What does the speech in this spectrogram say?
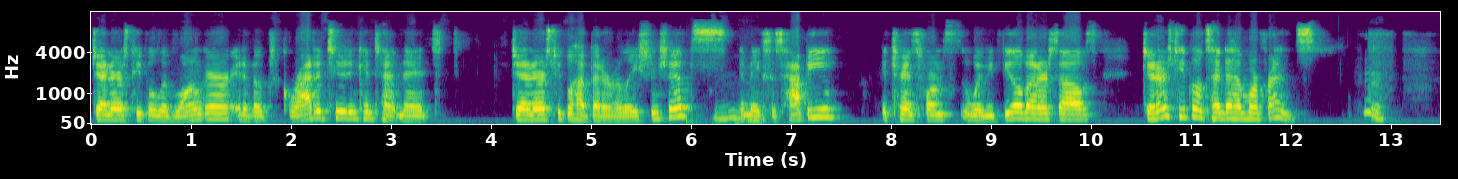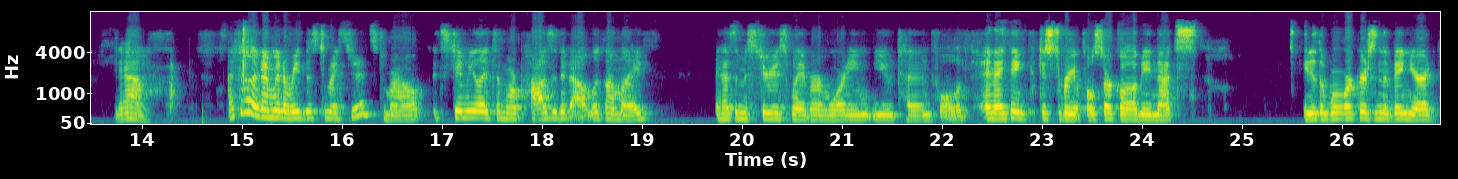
Generous people live longer. It evokes gratitude and contentment. Generous people have better relationships. It Mm. makes us happy. It transforms the way we feel about ourselves. Generous people tend to have more friends. Hmm. Yeah. I feel like I'm going to read this to my students tomorrow. It stimulates a more positive outlook on life. It has a mysterious way of rewarding you tenfold. And I think just to bring it full circle, I mean, that's, you know, the workers in the vineyard.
